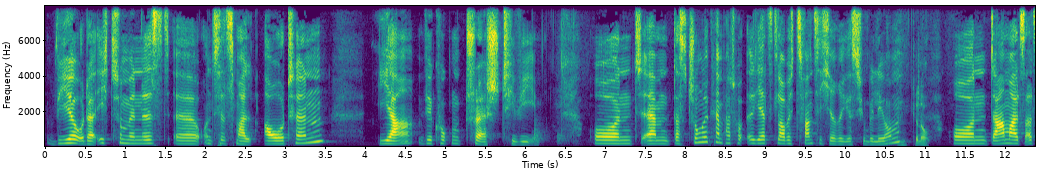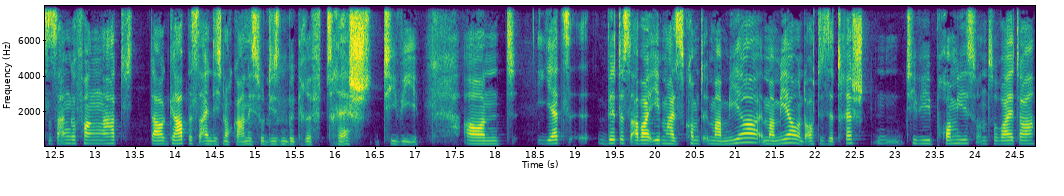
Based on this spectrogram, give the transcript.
wir oder ich zumindest äh, uns jetzt mal outen. Ja, wir gucken Trash-TV. Und ähm, das Dschungelcamp hat jetzt, glaube ich, 20-jähriges Jubiläum. Genau. Und damals, als es angefangen hat, da gab es eigentlich noch gar nicht so diesen Begriff Trash-TV. Und jetzt wird es aber eben halt, es kommt immer mehr, immer mehr und auch diese Trash-TV-Promis und so weiter.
